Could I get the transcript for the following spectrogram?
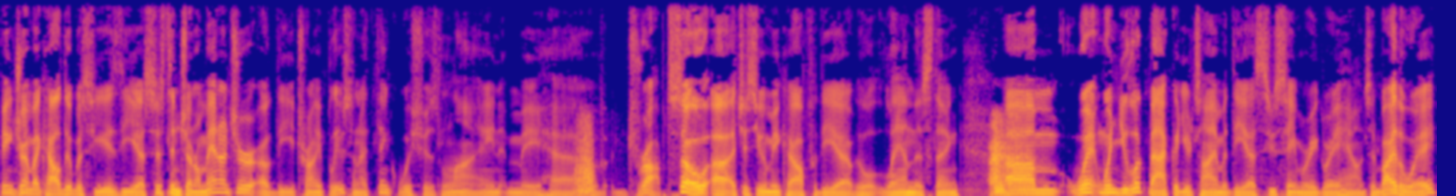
Being joined by Kyle Dubas, he is the assistant general manager of the Toronto Maple Leafs, and I think Wish's line may have dropped. So uh, it's just you and me, Kyle, for the uh, we'll land this thing. Um, when when you look back at your time at the uh, Sault Ste. Marie Greyhounds, and by the way,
